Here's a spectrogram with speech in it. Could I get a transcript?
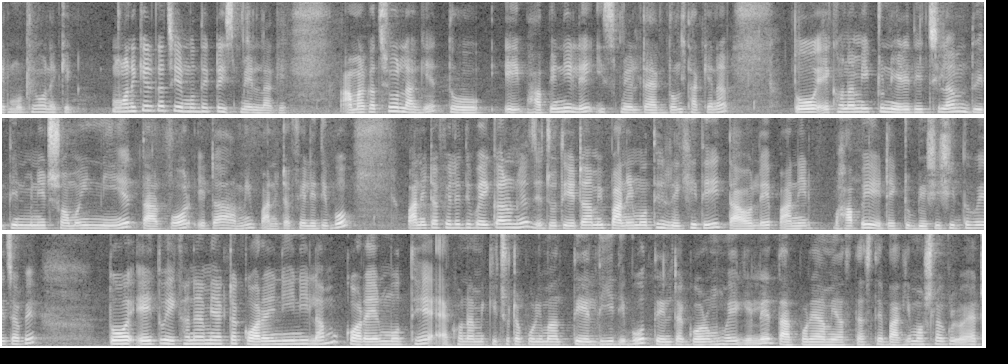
এর মধ্যে অনেকে, অনেকের কাছে এর মধ্যে একটা স্মেল লাগে। আমার কাছেও লাগে। তো এই ভাপে নিলে স্মেলটা একদম থাকে না। তো এখন আমি একটু নেড়ে দিচ্ছিলাম দুই তিন মিনিট সময় নিয়ে তারপর এটা আমি পানিটা ফেলে দিব। পানিটা ফেলে দিব এই কারণে যে যদি এটা আমি পানির মধ্যে রেখে দিই তাহলে পানির ভাপে এটা একটু বেশি সিদ্ধ হয়ে যাবে। তো এই তো এখানে আমি একটা কড়াই নিয়ে নিলাম। কড়াইয়ের মধ্যে এখন আমি কিছুটা পরিমাণ তেল দিয়ে দিব। তেলটা গরম হয়ে গেলে তারপরে আমি আস্তে আস্তে বাকি মশলাগুলো অ্যাড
